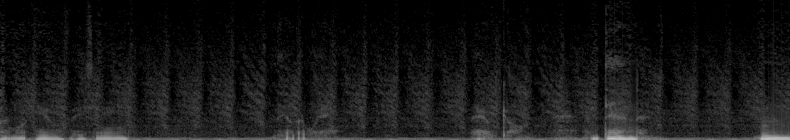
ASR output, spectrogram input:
I want you facing the other way. There we go. And then, hmm.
